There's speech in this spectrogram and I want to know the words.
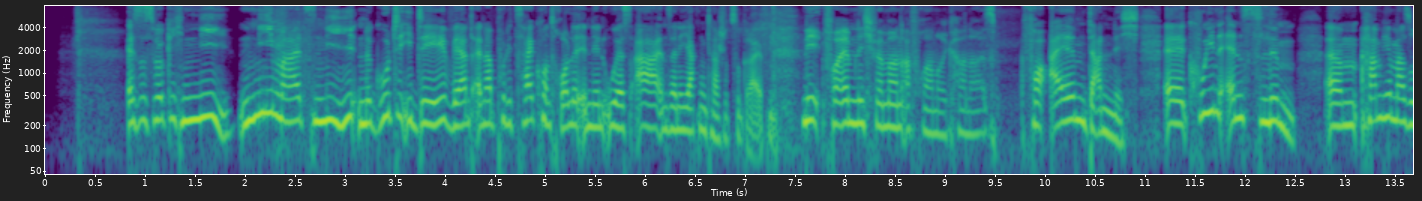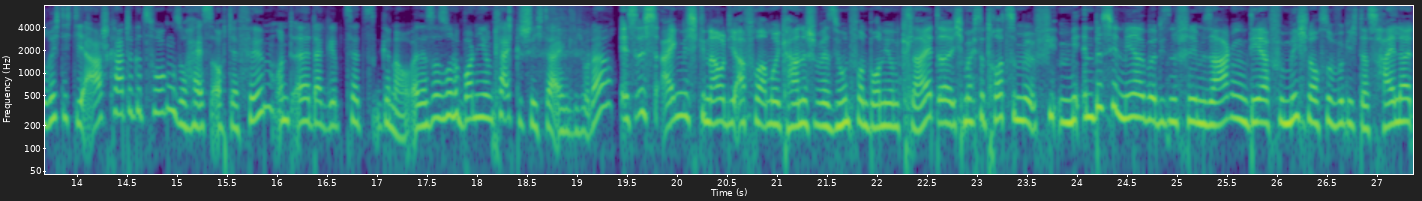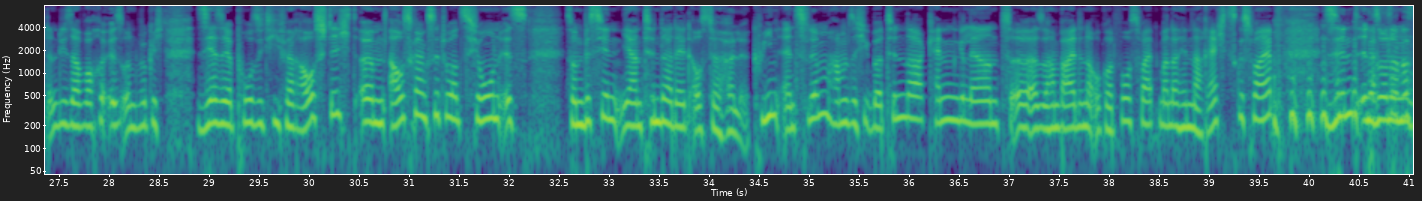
Es ist wirklich nie, niemals nie eine gute Idee, während einer Polizeikontrolle in den USA in seine Jackentasche zu greifen. Nee, vor allem nicht, wenn man Afroamerikaner ist. Vor allem dann nicht. Äh, Queen and Slim ähm, haben hier mal so richtig die Arschkarte gezogen, so heißt auch der Film. Und äh, da gibt's jetzt, genau, das ist so eine Bonnie- und Clyde-Geschichte eigentlich, oder? Es ist eigentlich genau die afroamerikanische Version von Bonnie und Clyde. Äh, Ich möchte trotzdem viel, ein bisschen mehr über diesen Film sagen, der für mich noch so wirklich das Highlight in dieser Woche ist und wirklich sehr, sehr positiv heraussticht. Ähm, Ausgangssituation ist so ein bisschen ja ein Tinder-Date aus der Hölle. Queen and Slim haben sich über Tinder kennengelernt, äh, also haben beide, na, oh Gott, wo swipet man dahin? Nach rechts geswiped, sind in so einem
